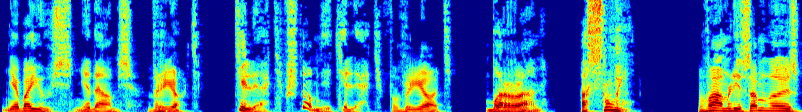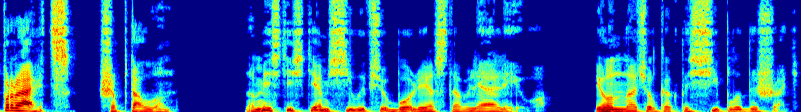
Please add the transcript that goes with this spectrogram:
Не боюсь, не дамся, врете. Телятев, что мне Телятев, врете, бараны, ослы. Вам ли со мною справиться? — шептал он. Но вместе с тем силы все более оставляли его, и он начал как-то сипло дышать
